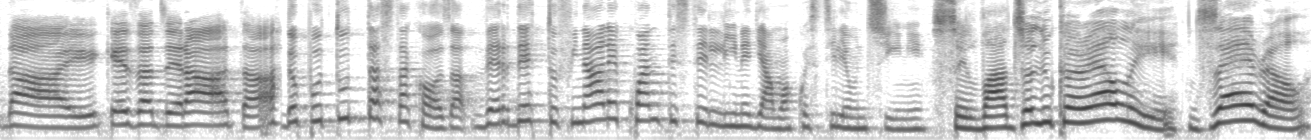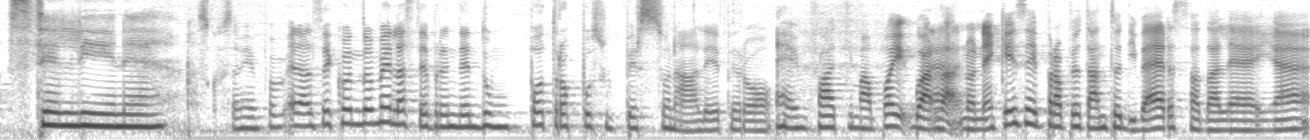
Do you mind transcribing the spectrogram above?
dai, che esagerata. Dopo tutta sta cosa, verdetto finale, quante stelline diamo a questi leoncini? Selvaggio Lucarelli, zero stelline. Scusami, Pamela, secondo me la stai prendendo un po' troppo sul personale, però. Eh, infatti, ma poi guarda, Eh. non è che sei proprio tanto diversa da lei, eh.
